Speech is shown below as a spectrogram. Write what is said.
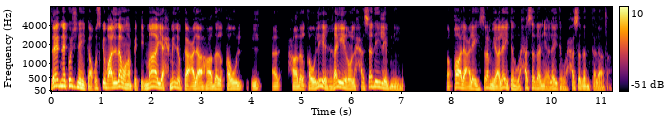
زید نے کچھ نہیں کہا، اس کی والدہ وہاں پہ تھی۔ ما يحملك على هذا القول هذا القول غير الحسد لابني فقال عليه السلام يا ليته حسدا يا ليته حسدا ثلاثه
